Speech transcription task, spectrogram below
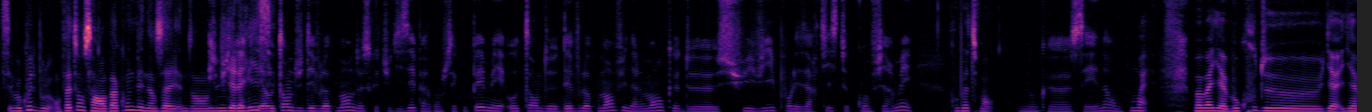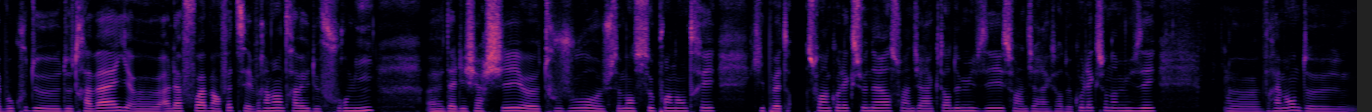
C'est beaucoup de boulot. En fait, on s'en rend pas compte, mais dans, dans une galerie. Il y a autant du développement de ce que tu disais, pardon, je t'ai coupé, mais autant de développement finalement que de suivi pour les artistes confirmés. Complètement. Donc euh, c'est énorme. Ouais. Ouais, ouais, il y a beaucoup de, il y a, y a beaucoup de, de travail. Euh, à la fois, bah, en fait, c'est vraiment un travail de fourmi. Euh, d'aller chercher euh, toujours justement ce point d'entrée qui peut être soit un collectionneur, soit un directeur de musée, soit un directeur de collection d'un musée. Euh, vraiment de,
